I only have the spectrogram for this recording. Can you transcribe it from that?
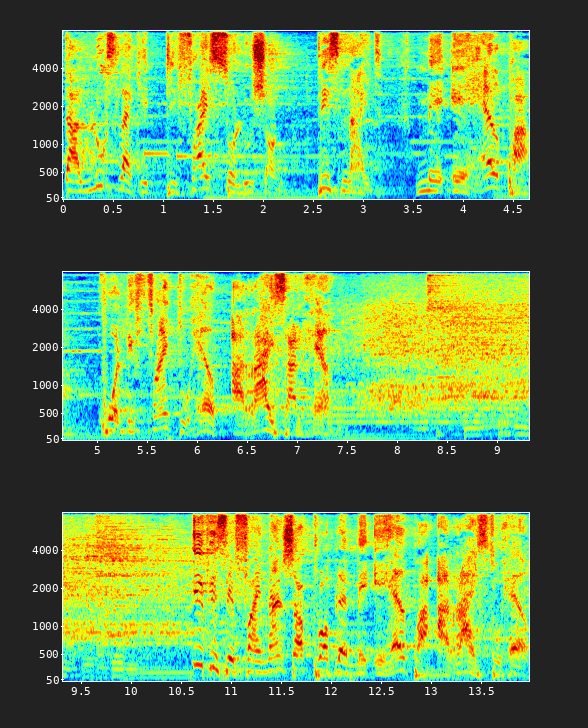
that looks like it defies solution this night may a helper qualified to help arise and help if it's a financial problem may a helper arise to help.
